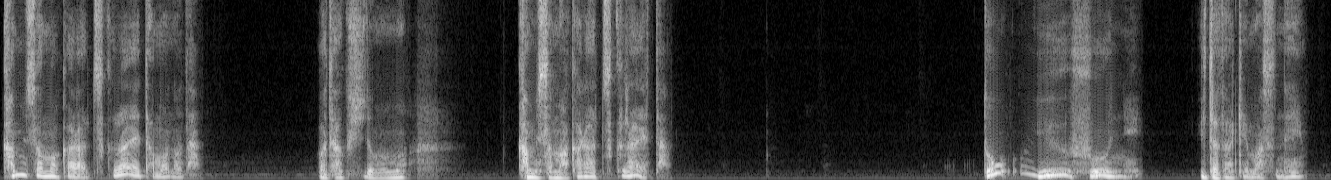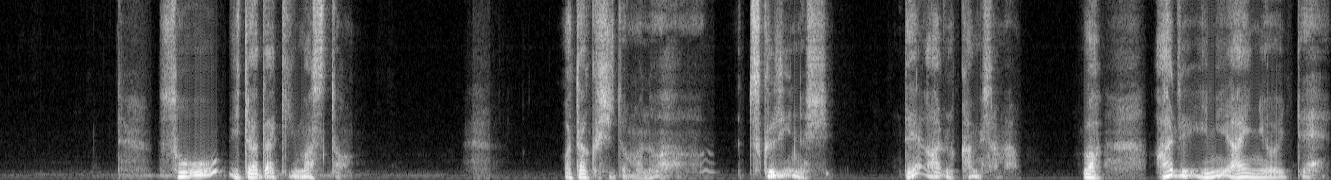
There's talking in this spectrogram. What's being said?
神様から作られたものだ。私どもも神様から作られたというふうにいただけますね。そういただきますと私どもの作り主である神様はある意味合いにおいて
